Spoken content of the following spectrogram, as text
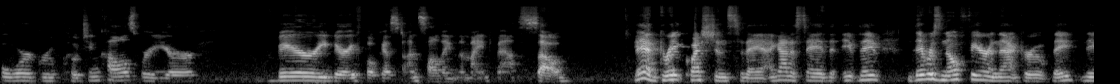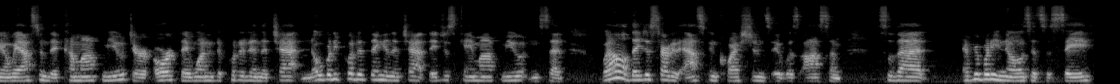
four group coaching calls where you're very, very focused on solving the mind math. So, they had great questions today. I got to say that if they there was no fear in that group. They you know we asked them to come off mute or or if they wanted to put it in the chat. Nobody put a thing in the chat. They just came off mute and said, "Well, they just started asking questions. It was awesome." So that everybody knows it's a safe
